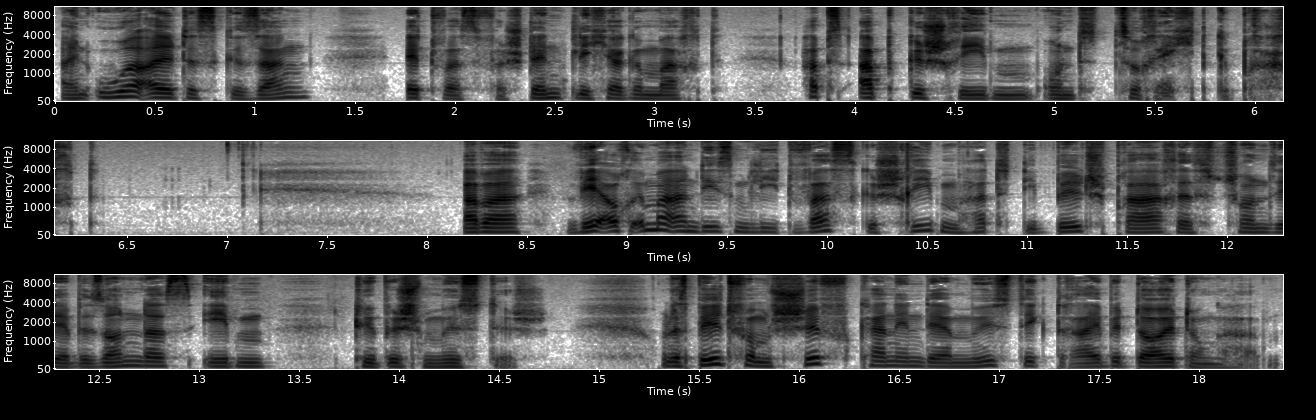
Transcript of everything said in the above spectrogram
ein uraltes Gesang, etwas verständlicher gemacht, hab's abgeschrieben und zurechtgebracht. Aber wer auch immer an diesem Lied was geschrieben hat, die Bildsprache ist schon sehr besonders, eben typisch mystisch. Und das Bild vom Schiff kann in der Mystik drei Bedeutungen haben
